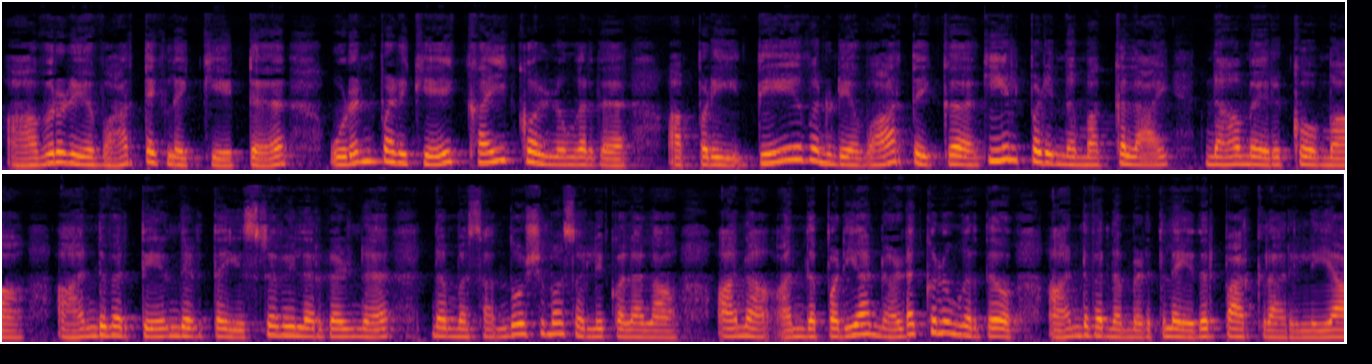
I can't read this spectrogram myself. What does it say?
அவருடைய வார்த்தைகளை கேட்டு உடன்படிக்கையை கை கொள்ளணுங்கிறத அப்படி தேவனுடைய வார்த்தைக்கு கீழ்ப்படிந்த மக்களாய் நாம இருக்கோமா? ஆண்டவர் தேர்ந்தெடுத்த இஸ்ரவேலர்கள்னு நம்ம சந்தோஷமா சொல்லிக் கொள்ளலாம். அந்தபடியாக நடக்கணுங்கிறத ஆண்டவர் நம்ம இடத்துல எதிர்பார்க்கிறார் இல்லையா?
